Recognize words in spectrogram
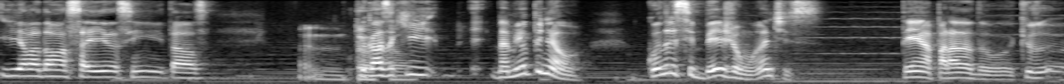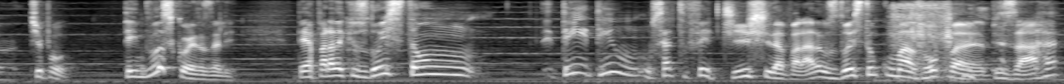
e ela dá uma saída assim e tal. Por causa que, na minha opinião, quando eles se beijam antes, tem a parada do. Que, tipo, tem duas coisas ali. Tem a parada que os dois estão. Tem, tem um certo fetiche da parada, os dois estão com uma roupa bizarra.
